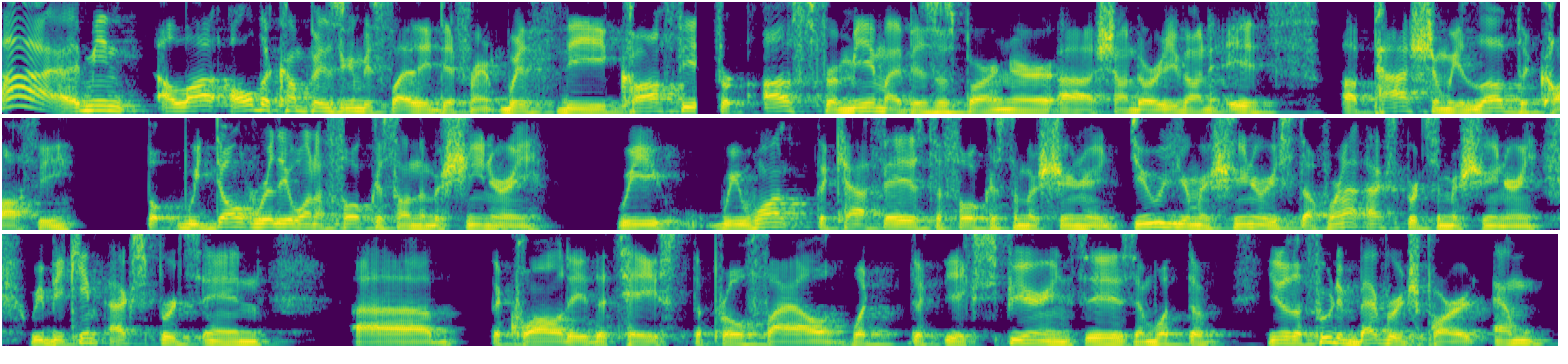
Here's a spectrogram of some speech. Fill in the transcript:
ah, I mean, a lot. All the companies are going to be slightly different. With the coffee, for us, for me and my business partner, uh, Shandor Ivan, it's a passion. We love the coffee, but we don't really want to focus on the machinery. We we want the cafes to focus on machinery. Do your machinery stuff. We're not experts in machinery. We became experts in uh, the quality, the taste, the profile, what the, the, experience is, and what the you know the food and beverage part. And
